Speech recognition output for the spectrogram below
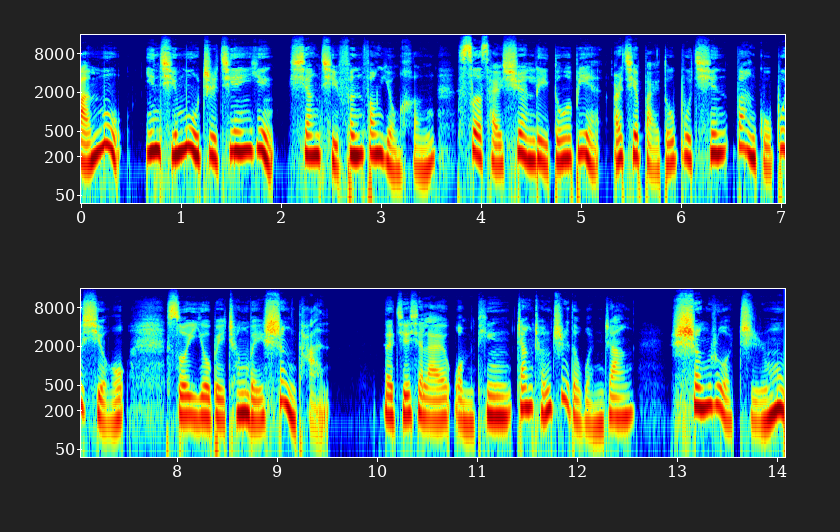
檀木因其木质坚硬、香气芬芳永恒、色彩绚丽多变，而且百毒不侵、万古不朽，所以又被称为圣檀。那接下来我们听张承志的文章《生若直木》。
